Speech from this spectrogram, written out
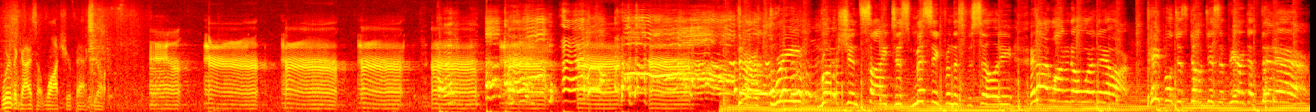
We're the guys that watch your backyard. There are three Russian scientists missing from this facility, and I want to know where they are. People just don't disappear into thin air.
